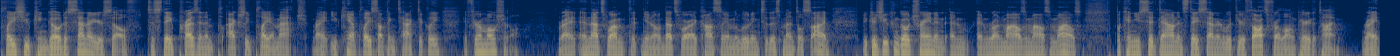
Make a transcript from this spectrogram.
place you can go to center yourself to stay present and p- actually play a match, right? You can't play something tactically if you're emotional, right? And that's where I'm, th- you know, that's where I constantly am alluding to this mental side because you can go train and, and, and run miles and miles and miles, but can you sit down and stay centered with your thoughts for a long period of time, right?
